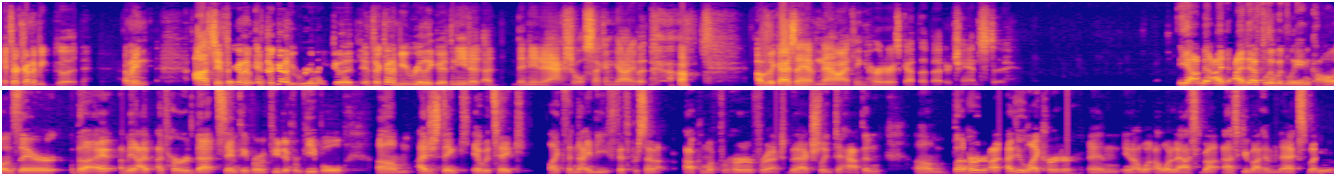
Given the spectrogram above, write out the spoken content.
if they're going to be good. I mean, honestly, if they're going to if they're going to be really good, if they're going to be really good, they need a, a they need an actual second guy. But of the guys they have now, I think Huerter's got the better chance to. Yeah, I mean, I, I definitely would lean Collins there, but I, I mean, I, have heard that same thing from a few different people. Um, I just think it would take like the 95th percent outcome for Huerter for actually, actually to happen. Um, but Huerter, I, I, do like Huerter, and you know, I, I wanted to ask you about ask you about him next. But you know,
